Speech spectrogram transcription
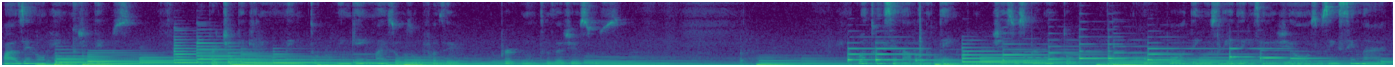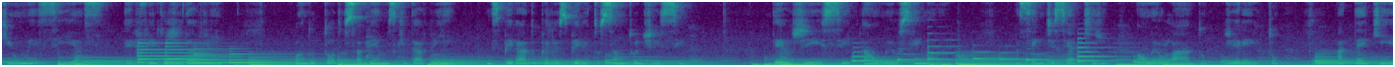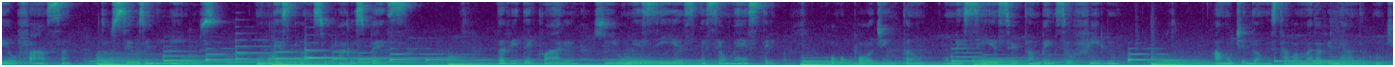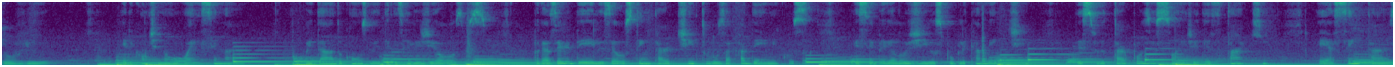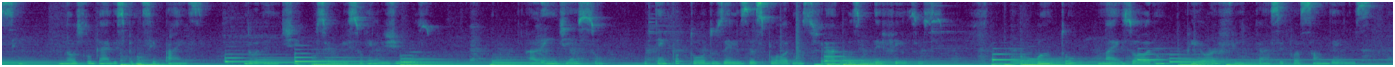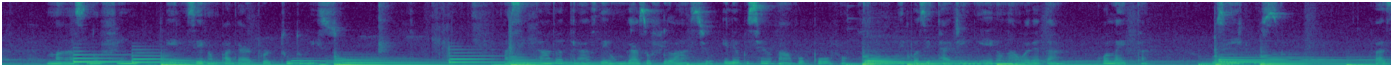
quase no reino de Deus. A partir daquele momento, ninguém mais ousou fazer perguntas a Jesus. Enquanto ensinava no templo, Jesus perguntou: Como podem os líderes religiosos ensinar todos sabemos que Davi, inspirado pelo Espírito Santo, disse: Deus disse ao meu Senhor: Assente-se aqui, ao meu lado direito, até que eu faça dos seus inimigos um descanso para os pés. Davi declara que o Messias é seu mestre. Como pode então o Messias ser também seu filho? A multidão estava maravilhada com o que ouvia. Ele continuou a ensinar. Cuidado com os líderes religiosos. O prazer deles é ostentar títulos acadêmicos, receber elogios publicamente, desfrutar posições de destaque é assentar-se nos lugares principais durante o serviço religioso. Além disso, o tempo todo eles exploram os fracos indefesos. Quanto mais oram, pior fica a situação deles. Mas no fim, eles irão pagar por tudo isso. Assentado atrás de um gasofilácio, ele observava o povo depositar dinheiro na hora da coleta. Os ricos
